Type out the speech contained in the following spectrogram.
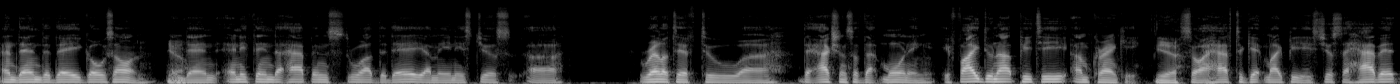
and then the day goes on. Yeah. And then anything that happens throughout the day, I mean, it's just uh, relative to uh, the actions of that morning. If I do not PT, I'm cranky. Yeah. So I have to get my PT. It's just a habit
